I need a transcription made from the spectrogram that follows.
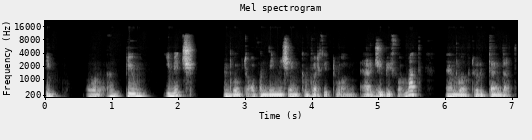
pip or PIL image. I'm going to open the image and convert it to an RGB format. I'm going to return that.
